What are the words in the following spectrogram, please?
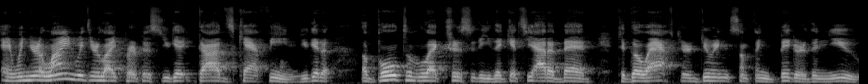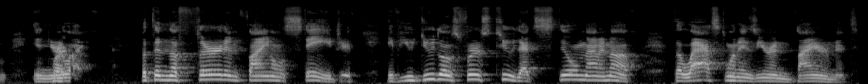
And when you're aligned with your life purpose, you get God's caffeine. You get a, a bolt of electricity that gets you out of bed to go after doing something bigger than you in your right. life. But then the third and final stage, if if you do those first two, that's still not enough. The last one is your environment.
